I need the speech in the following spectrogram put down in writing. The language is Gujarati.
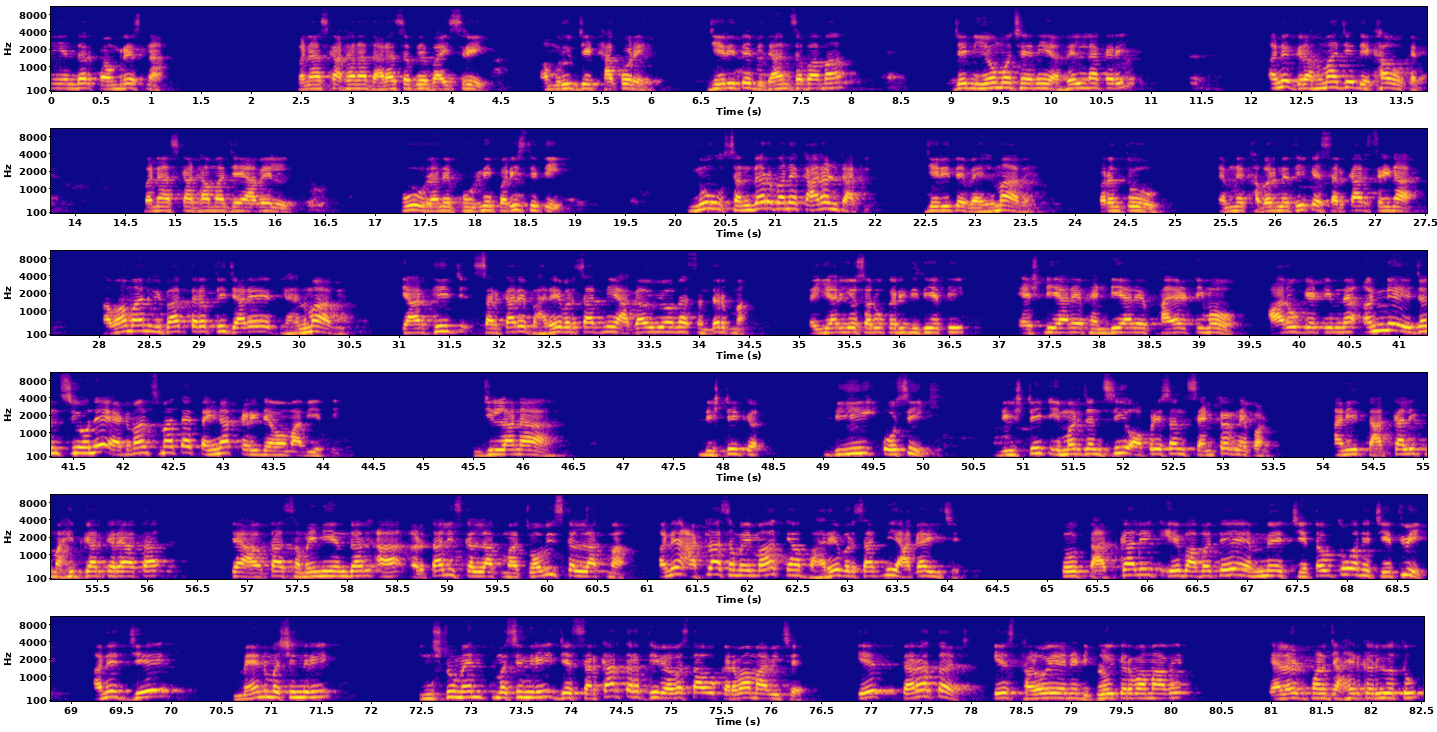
ની અંદર કોંગ્રેસના બનાસકાંઠાના ધારાસભ્ય ભાઈ શ્રી અમૃતજી ઠાકોરે જે રીતે વિધાનસભામાં જે નિયમો છે એની અવહેલના કરી અને ગ્રહમાં જે દેખાવો કર્યા, બનાસકાંઠામાં જે આવેલ પૂર અને પૂરની પરિસ્થિતિ નું સંદર્ભ અને કારણ ટાંકી જે રીતે વહેલમાં આવે પરંતુ એમને ખબર નથી કે સરકારશ્રીના હવામાન વિભાગ તરફથી જ્યારે ધ્યાનમાં આવ્યું, ત્યારથી જ સરકારે ભારે વરસાદની આગાહીઓના સંદર્ભમાં તૈયારીઓ શરૂ કરી દીધી હતી. એસડીઆરએફ, એનડીઆરએફ, ફાયર ટીમો, આરોગ્ય ટીમના અન્ય એજન્સીઓને એડવાન્સમાં ત્યાં તૈનાત કરી દેવામાં આવી હતી. જિલ્લાના district DOC, district emergency operation સેન્ટરને પણ આની તાત્કાલિક માહિતગાર કર્યા હતા. કે આવતા સમયની અંદર આ અડતાલીસ કલાકમાં, ચોવીસ કલાકમાં અને આટલા સમયમાં ત્યાં ભારે વરસાદની આગાહી છે. તો તાત્કાલિક એ બાબતે એમને ચેતવતું અને ચેતવી અને જે મેન મશીનરી, ઇન્સ્ટ્રુમેન્ટ મશીનરી જે સરકાર તરફથી વ્યવસ્થાઓ કરવામાં આવી છે, એ તરત જ એ સ્થળોએ એને ડિપ્લોય કરવામાં આવે. એલર્ટ પણ જાહેર કર્યું હતું.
